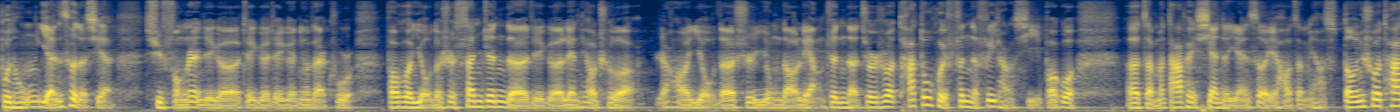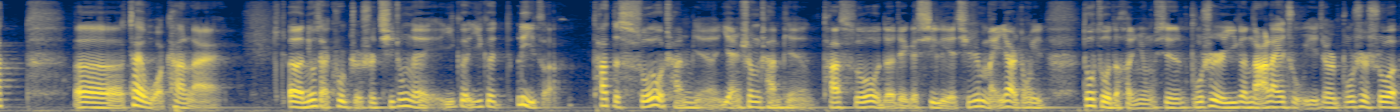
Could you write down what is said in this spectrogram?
不同颜色的线去缝纫这个这个这个牛仔裤，包括有的是三针的这个链条车，然后有的是用到两针的，就是说它都会分得非常细，包括呃怎么搭配线的颜色也好怎么样，等于说它呃在我看来，呃牛仔裤只是其中的一个一个例子，它的所有产品、衍生产品，它所有的这个系列，其实每一样东西都做得很用心，不是一个拿来主义，就是不是说，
